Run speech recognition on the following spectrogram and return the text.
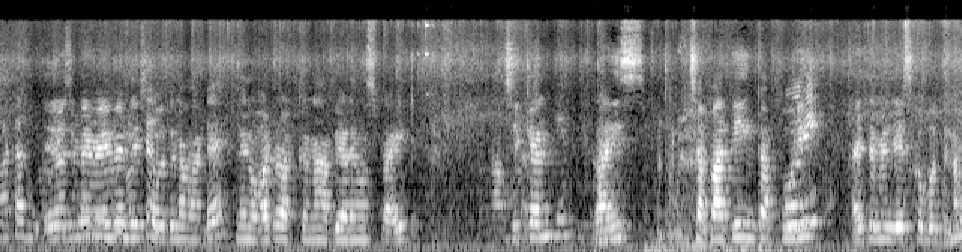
మటన్ ఈరోజు మేము ఏమేమి అంటే నేను వాటర్ పట్టుకున్నా అభియాడేమో స్ప్రైట్ చికెన్ రైస్ చపాతీ ఇంకా పూరి అయితే మేము చేసుకోబోతున్నాం.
